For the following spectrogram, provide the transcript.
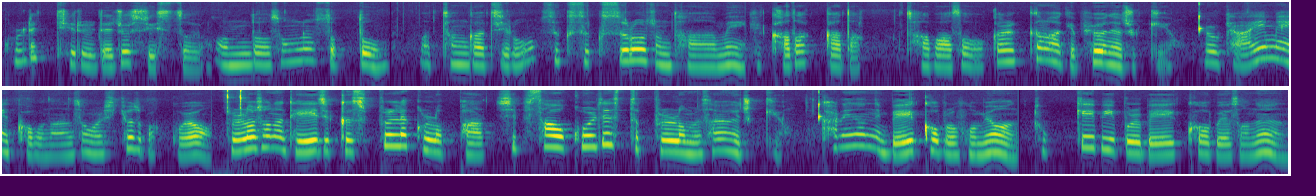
퀄리티를 내줄 수 있어요. 언더 속눈썹도 마찬가지로 쓱쓱 쓸어준 다음에 이렇게 가닥가닥 잡아서 깔끔하게 표현해줄게요. 이렇게 아이 메이크업은 완성을 시켜줘봤고요. 블러셔는 데이지크 수플레 컬러 팟 14호 콜디스트 플럼을 사용해줄게요. 카리나님 메이크업을 보면 도깨비불 메이크업에서는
